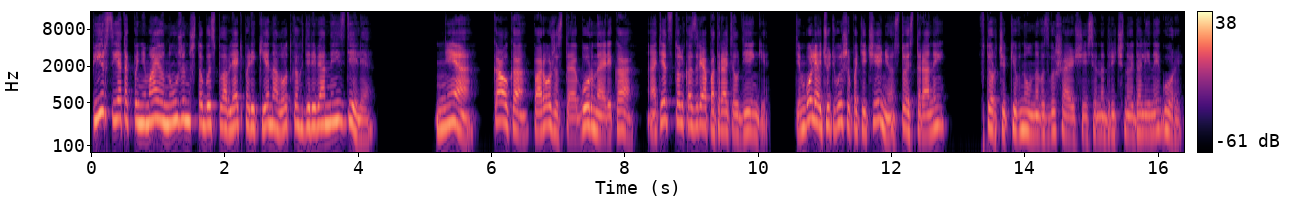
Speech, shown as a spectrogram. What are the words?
Пирс, я так понимаю, нужен, чтобы сплавлять по реке на лодках деревянные изделия. Не, Калка порожистая, бурная река. Отец только зря потратил деньги. Тем более чуть выше по течению, с той стороны. Вторчик кивнул на возвышающиеся над речной долиной горы.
